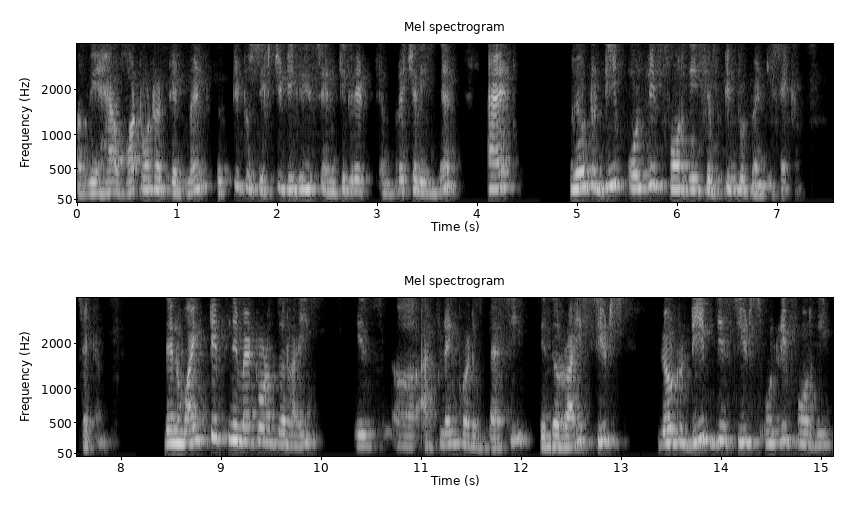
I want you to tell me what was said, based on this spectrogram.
uh, we have hot water treatment, 50 to 60 degrees centigrade temperature is there. And we have to deep only for the 15 to 20 seconds. seconds. Then white tip nematode of the rice is uh, Aphelenchoides besseyi. In the rice seeds, we have to deep these seeds only for the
